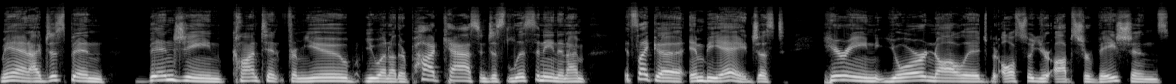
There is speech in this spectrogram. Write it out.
man, I've just been binging content from you, you on other podcasts, and just listening. And I'm, it's like a MBA, just hearing your knowledge, but also your observations,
